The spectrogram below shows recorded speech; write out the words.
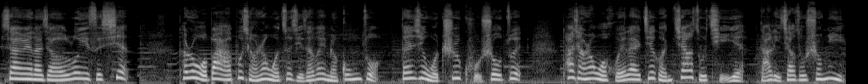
下面呢叫路易斯线，他说我爸不想让我自己在外面工作，担心我吃苦受罪，他想让我回来接管家族企业，打理家族生意。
